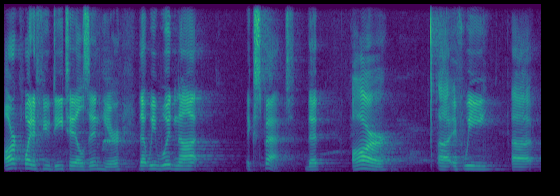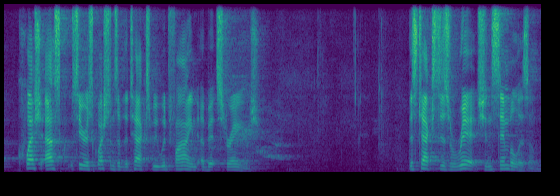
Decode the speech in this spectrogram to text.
are quite a few details in here that we would not expect, that are, uh, if we uh, question, ask serious questions of the text, we would find a bit strange. This text is rich in symbolism.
